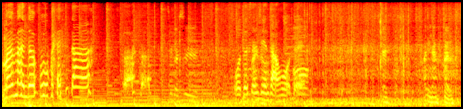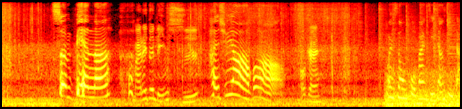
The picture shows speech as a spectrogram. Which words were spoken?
满满的福贝达，这个是我的生鲜杂货，对，哦。哎，那、你还买了？顺便呢，买了一堆零食。很需要，好不好？OK。外送伙伴即将抵达，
